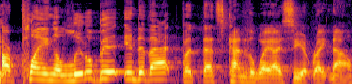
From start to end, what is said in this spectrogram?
are playing a little bit into that. But that's kind of the way I see it right now.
